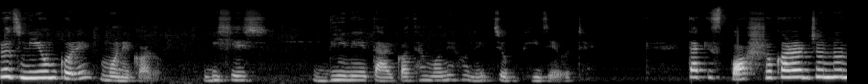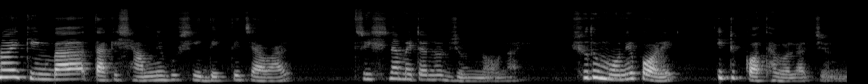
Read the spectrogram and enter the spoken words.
রোজ নিয়ম করে মনে করো, বিশেষ দিনে তার কথা মনে হলে চোখ ভিজে ওঠে। তাকে স্পর্শ করার জন্য নয় কিংবা তাকে সামনে বসিয়ে দেখতে চাওয়ার তৃষ্ণা মেটানোর জন্যও নয়। শুধু মনে পড়ে একটু কথা বলার জন্য।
